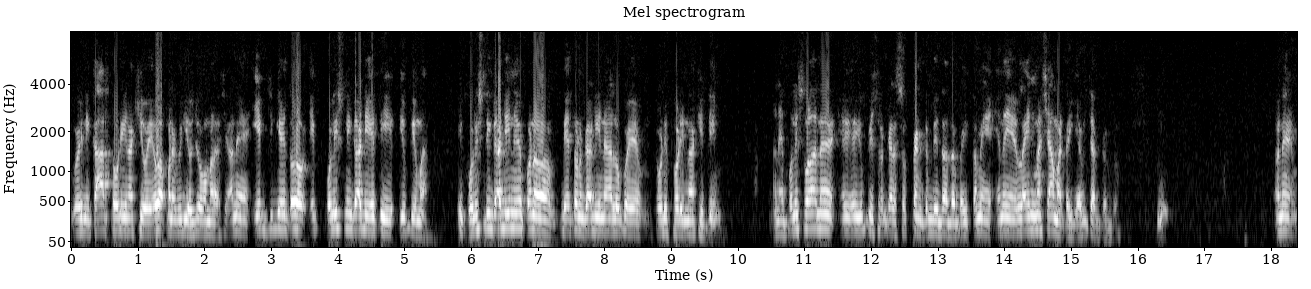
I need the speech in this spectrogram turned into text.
કોઈની કાર તોડી નાખી હોય એવા પણ વીડિયો જોવા મળે છે. અને એક જગ્યાએ તો એક પોલીસની ગાડી હતી યુપીમાં. એ પોલીસની ગાડીને પણ બે ત્રણ ગાડીને આ લોકોએ તોડી ફોડી નાખી હતી. અને પોલીસ વાળાને યુપી સરકારે સસ્પેન્ડ કરી દીધા હતા. ભાઈ, તમે એને લાઈનમાં શા માટે ગયા? વિચાર કરજો. અને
